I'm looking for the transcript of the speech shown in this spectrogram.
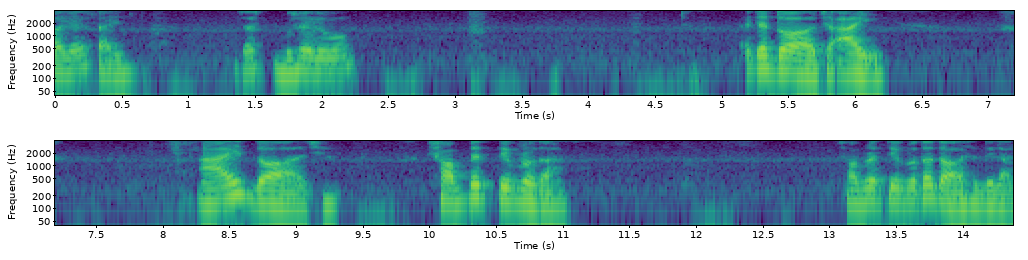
লাগে, তাই। জাস্ট বুঝাই দেবো। এটা দেওয়া আছে আই আই দেওয়া আছে শব্দের তীব্রতা। শব্দের তীব্রতা আছে দিলাম।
